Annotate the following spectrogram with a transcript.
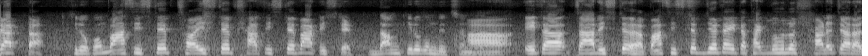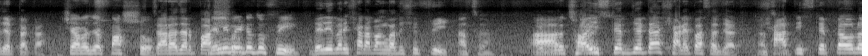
চারটা। কীরকম? পাঁচ স্টেপ ছয় স্টেপ সাত স্টেপ আট স্টেপ দাম কীরকম দিচ্ছেন? এটা চার স্টেপ পাঁচ স্টেপ যেটা এটা থাকবে হলো সাড়ে চার হাজার টাকা। চার হাজার পাঁচশো। চার হাজার পাঁচশো। ডেলিভারিটা তো ফ্রি ডেলিভারি সারা বাংলাদেশে ফ্রি আচ্ছা। আর ছয় স্টেপ যেটা সাড়ে পাঁচ হাজার। আচ্ছা। সাত স্টেপটা হলো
